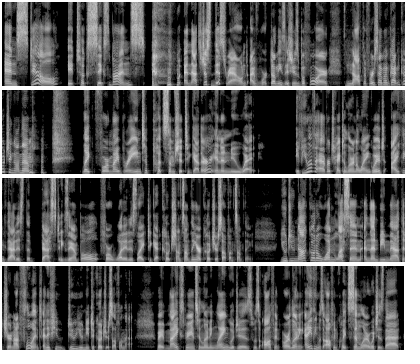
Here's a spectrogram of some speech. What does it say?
And still, it took six months. and that's just this round. I've worked on these issues before. Not the first time I've gotten coaching on them. like for my brain to put some shit together in a new way. If you have ever tried to learn a language, I think that is the best example for what it is like to get coached on something or coach yourself on something. You do not go to one lesson and then be mad that you're not fluent. And if you do, you need to coach yourself on that, right? My experience in learning languages was often, or learning anything was often quite similar, which is that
